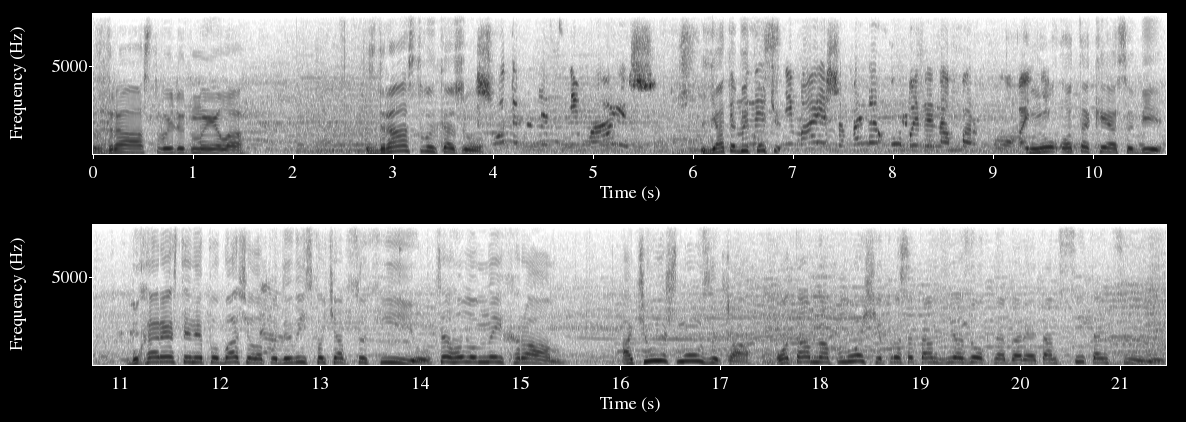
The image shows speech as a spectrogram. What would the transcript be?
Здравствуй, Людмила. Здравствуй, кажу. Що ти мене знімаєш? Я Ти тобі мене хочу. знімаєш, а в мене губи не нафарбовані. Ну, отаке собі. Бухарест ти не побачила, подивись хоча б Софію. Це головний храм. А чуєш музика? Отам на площі, просто там зв'язок не бере, там всі танцюють.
